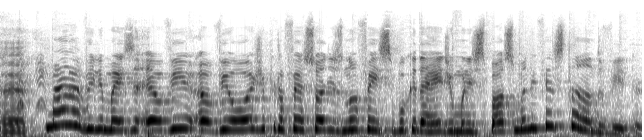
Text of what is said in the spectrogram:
É. Maravilha, mas eu vi, eu vi hoje professores no Facebook da rede municipal se manifestando, Vitor.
